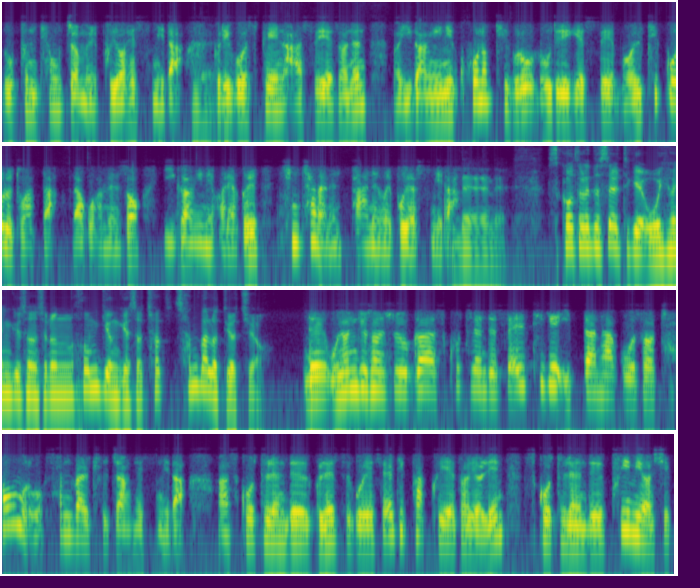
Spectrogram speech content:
높은 평점을 부여했습니다. 네. 그리고 스페인 아스에서는 이강인이 코너킥으로 로드리게스의 멀티골을 도왔다 라고 하면서 이강인의 활약을 칭찬하는 반응을 보였습니다. 네, 네. 스코틀랜드 셀틱의 오현규 선수는 홈 경기에서 첫 선발로 뛰었죠. 네, 오현규 선수가 스코틀랜드 셀틱에 입단하고서 처음으로 선발 출장했습니다. 아, 스코틀랜드 글래스고의 셀틱 파크에서 열린 스코틀랜드 프리미어십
